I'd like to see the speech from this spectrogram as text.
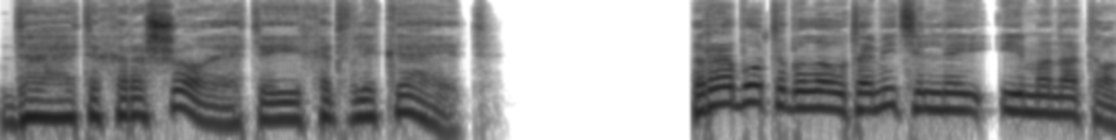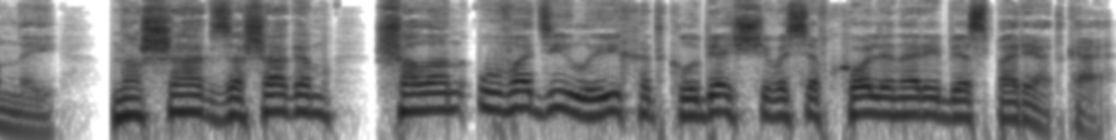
«Да, это хорошо, это их отвлекает». Работа была утомительной и монотонной, но шаг за шагом Шалан уводила их от клубящегося в Холлинаре беспорядка.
